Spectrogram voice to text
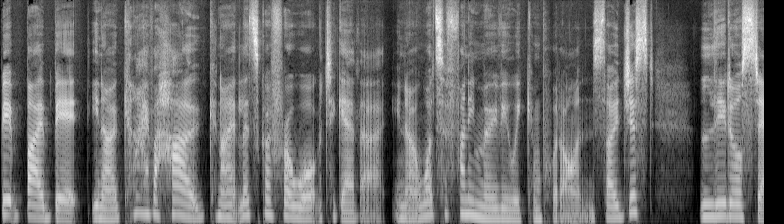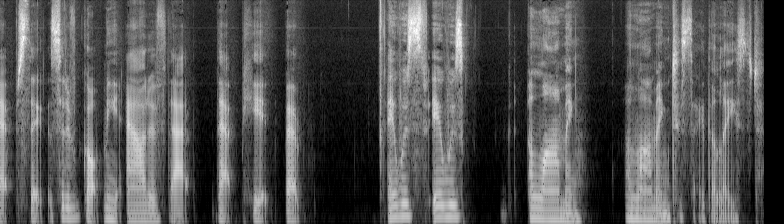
bit by bit, you know, can I have a hug? Can I, let's go for a walk together? You know, what's a funny movie we can put on? So just little steps that sort of got me out of that, that pit. But it was, it was alarming, alarming to say the least.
